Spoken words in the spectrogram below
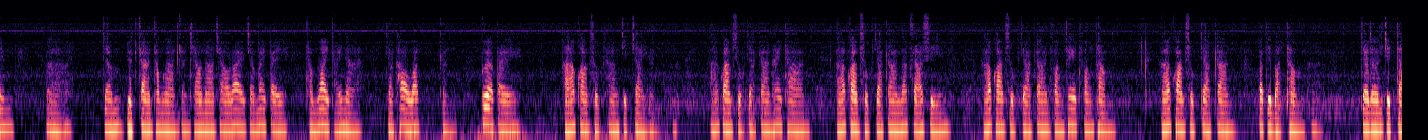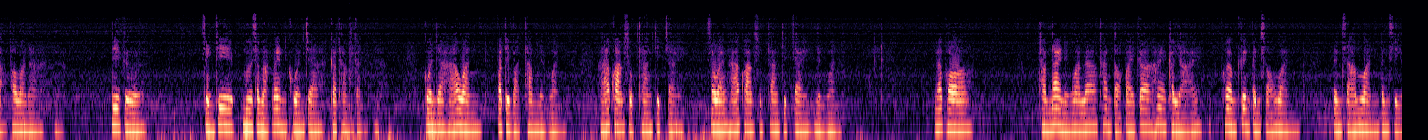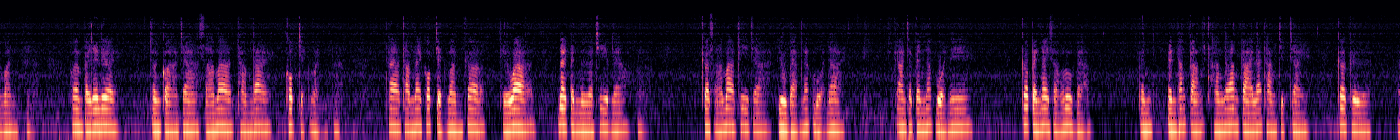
จะหยุดการทำงานกันชาวนาชาวไร่จะไม่ไป ทำไร่ไถนา จะเข้าวัดกัน เพื่อไปหาความสุขทางจิตใจกัน หาความสุขจากการให้ทาน หาความสุขจากการรักษาศีล หาความสุขจากการฟังเทศฟังธรรม หาความสุขจากการปฏิบัติธรรมจเจริญจิตตภาวนา นี่คือสิ่งที่มือสมัครเล่นควรจะกระทำกัน ควรจะหาวันปฏิบัติธรรมหนึ่งวัน หาความสุขทางจิตใจ แสวงหาความสุขทางจิตใจหนึ่งวัน แล้วพอทำได้หนึ่งวันแล้วขั้นต่อไปก็ให้ขยายเพิ่มขึ้นเป็นสองวัน เป็นสามวันเป็นสี่วัน เพิ่มไปเรื่อยๆ จนกว่าจะสามารถทำได้ครบเจ็ดวัน ถ้าทำได้ครบเจ็ดวันก็ ถือว่าได้เป็นมืออาชีพแล้ว ก็สามารถที่จะอยู่แบบนักบวชได้ การจะเป็นนักบวชนี้ ก็เป็นได้สองรูปแบบ เป็นเป็นทั้งกลางทางร่างกายและทางจิตใจ ก็คืออ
